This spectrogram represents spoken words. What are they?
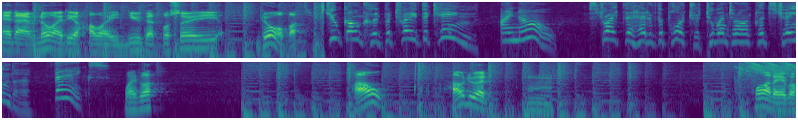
And I have no idea how I knew that was a door, but Duke Onkled betrayed the king. I know. Strike the head of the portrait to enter Onkled's chamber. Thanks. wait, what? How? How do I? Whatever.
